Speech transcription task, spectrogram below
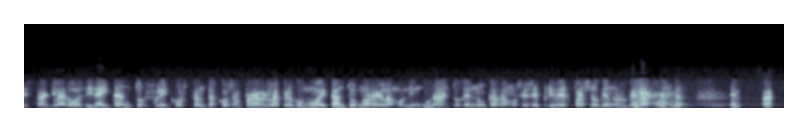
está claro, es decir, hay tantos flecos, tantas cosas para arreglar, pero como hay tantos, no arreglamos ninguna. Entonces, nunca damos ese primer paso que nos dé la posibilidad.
